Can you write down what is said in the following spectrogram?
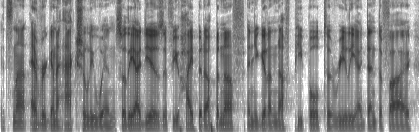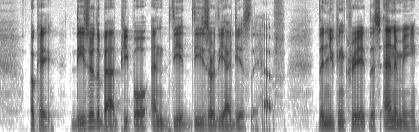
It's not ever going to actually win. So the idea is if you hype it up enough and you get enough people to really identify, okay, these are the bad people and the, these are the ideas they have, then you can create this enemy,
